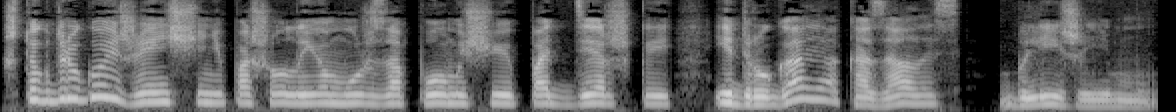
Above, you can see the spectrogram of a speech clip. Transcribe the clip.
что к другой женщине пошел ее муж за помощью и поддержкой, и другая оказалась ближе ему.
